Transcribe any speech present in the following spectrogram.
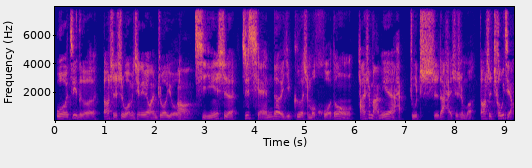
我记得当时是我们去那边玩桌游，嗯起因是之前的一个什么活动，好像是马明远还主持的还是什么，当时抽奖，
